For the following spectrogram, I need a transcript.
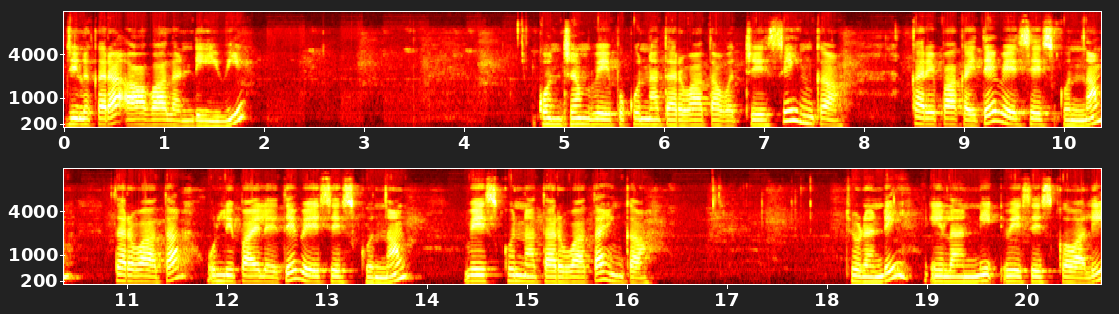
జీలకర్ర ఆవాలండి ఇవి. కొంచెం వేపుకున్న తర్వాత వచ్చేసి ఇంకా కరివేపాకు అయితే వేసేసుకుందాం. తర్వాత ఉల్లిపాయలు అయితే వేసేసుకుందాం. వేసుకున్న తర్వాత ఇంకా చూడండి ఇలా అన్నీ వేసేసుకోవాలి.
